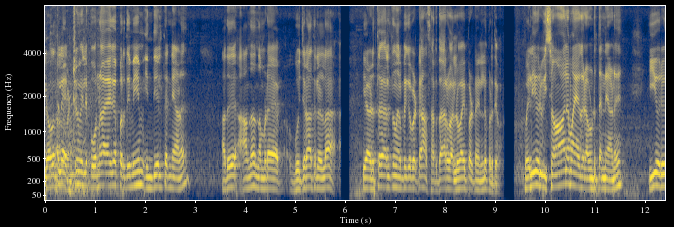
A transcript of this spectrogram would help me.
ലോകത്തിലെ ഏറ്റവും വലിയ പൂർണകായക പ്രതിമയും ഇന്ത്യയിൽ തന്നെയാണ്. അത് അന്ന് നമ്മുടെ ഗുജറാത്തിലുള്ള ഈ അടുത്ത കാലത്ത് നിർമ്മിക്കപ്പെട്ട സർദാർ വല്ലഭായ് പട്ടേലിന്റെ പ്രതിമ. വലിയൊരു വിശാലമായ ഗ്രൗണ്ടിൽ തന്നെയാണ് ഈ ഒരു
